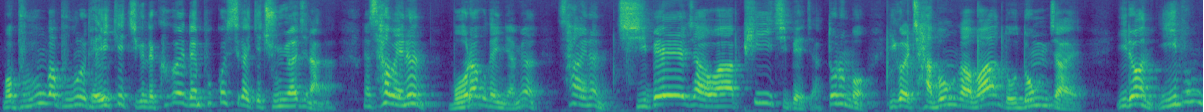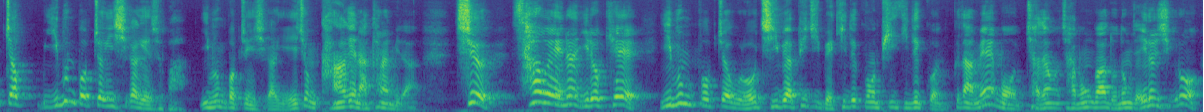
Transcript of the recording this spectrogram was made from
뭐 부분과 부분으로 돼 있겠지. 근데 그거에 대한 포커스가 이렇게 중요하진 않아. 그냥 사회는 뭐라고 돼 있냐면 사회는 지배자와 피지배자 또는 뭐 이걸 자본가와 노동자의 이런 이분적 이분법적인 시각에서 봐. 이분법적인 시각이 좀 강하게 나타납니다. 즉 사회는 이렇게 이분법적으로 지배와 피지배, 기득권, 비기득권, 그 다음에 뭐 자정, 자본가, 노동자 이런 식으로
